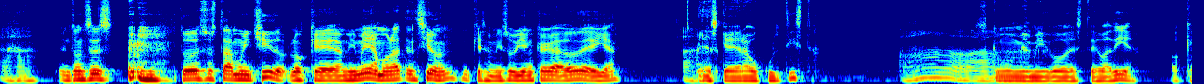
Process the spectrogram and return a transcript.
Ajá. Entonces, todo eso está muy chido. Lo que a mí me llamó la atención, que se me hizo bien cagado de ella, es que era ocultista. Ah. Es como mi amigo este Badía. Ok,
